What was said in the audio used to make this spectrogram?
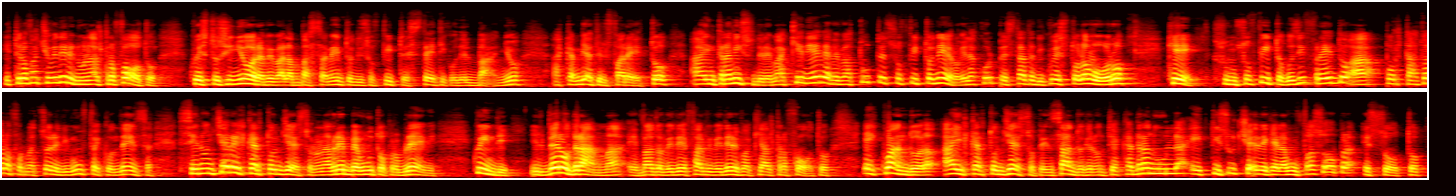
E te lo faccio vedere in un'altra foto. Questo signore aveva l'abbassamento di soffitto estetico del bagno, ha cambiato il faretto, ha intravisto delle macchie nere, aveva tutto il soffitto nero e la colpa è stata di questo lavoro che su un soffitto così freddo ha portato alla formazione di muffa e condensa. Se non c'era il cartongesso non avrebbe avuto problemi. Quindi il vero dramma, e vado a vedere, farvi vedere qualche altra foto, è quando hai il cartongesso pensando che non ti accadrà nulla e ti succede che la muffa sopra e sotto.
